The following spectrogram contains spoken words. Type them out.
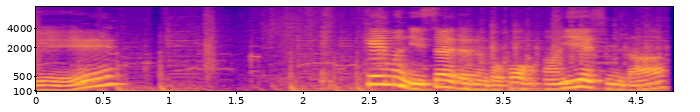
우리 게임은 있어야 되는 거고 어, 이해했습니다.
